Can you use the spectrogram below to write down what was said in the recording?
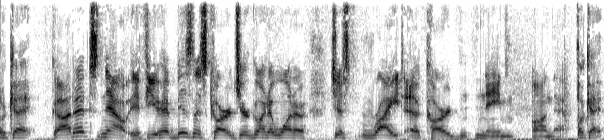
Okay. Got it? Now, if you have business cards, you're going to want to just write a card name on that. Okay.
